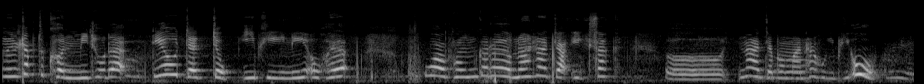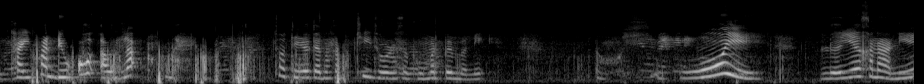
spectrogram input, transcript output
วันนี้ครับทุกคนมีธุระเดี๋ยวจะจบ EP นี้โอเคแล้วเพราะว่าผมก็เริ่มนะน่าจะอีกสัก เอ่อ น่าจะประมาณ5 6 EP โอ้ไททันดิวโอ้เอาอีกละโทษทีแล้วกันนะครับ ที่โทรศัพท์ผมมันเป็นแบบนี้โอ้ยเหลือเยอะขนาดนี้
